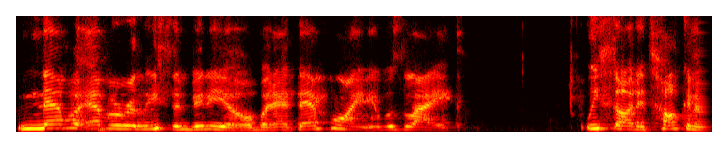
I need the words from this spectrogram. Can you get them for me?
never ever released a video. But at that point, it was like we started talking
